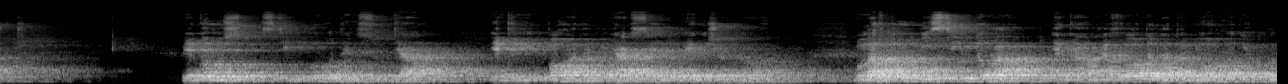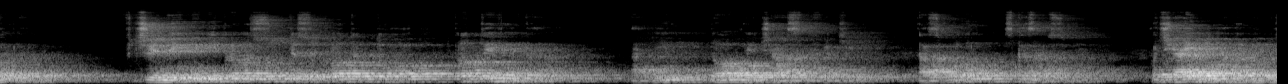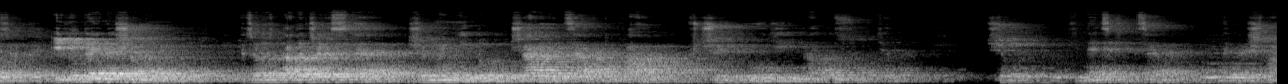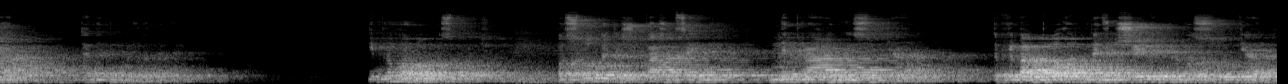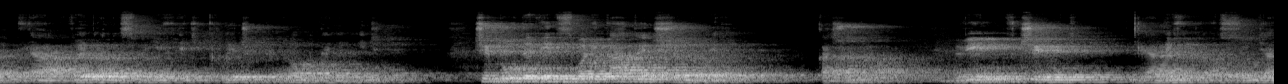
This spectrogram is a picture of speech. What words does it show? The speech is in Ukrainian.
кажучи. В якомусь місті був один суддя, який Бога не боявся і людини шанував. Була в тому місті і вдова, яка приходила до нього і говорила. Вчини мені правосуддя супроти того противника. А він довгий час не хотів, та згодом сказав собі. Хоч я і Бога не боюся, і людей не шаную, але через те, що мені долучає ця вдова, вчиню їй правосуддя, щоб кінець кінцем не прийшла та не побила мене. І промовив Господь, послухайте, що каже цей неправильний суддя. То хіба Бог не вчинить правосуддя для вибраних своїх, які кличуть до нього день і ніч? Чи буде він зволікати щодо них? Вам, він вчинить для них правосуддя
